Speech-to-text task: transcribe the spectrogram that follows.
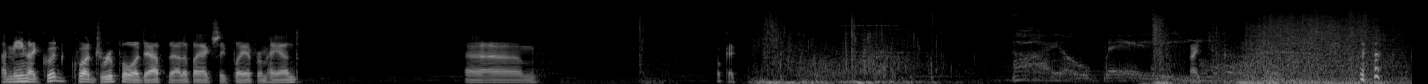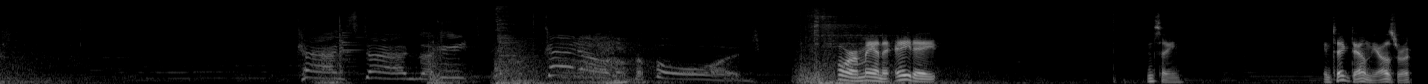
I mean, I could quadruple adapt that if I actually play it from hand. Um. Okay, I obey. Can't stand the heat. Get out of the forge. Four mana, eight eight. Insane. Can take down the Ozrook.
